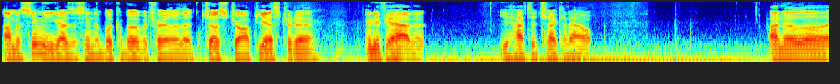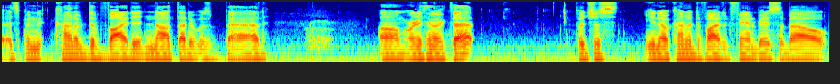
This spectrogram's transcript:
I'm assuming you guys have seen the Book of Boba trailer that just dropped yesterday, and if you haven't, you have to check it out. I know uh, it's been kind of divided, not that it was bad um, or anything like that but just you know, kind of divided fan base about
